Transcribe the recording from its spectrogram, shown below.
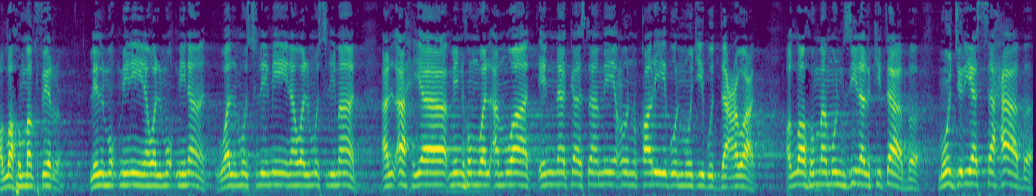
اللهم اغفر للمؤمنين والمؤمنات والمسلمين والمسلمات الأحياء منهم والأموات. إنك سميع قريب مجيب الدعوات. اللهم منزل الكتاب مجري السحاب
